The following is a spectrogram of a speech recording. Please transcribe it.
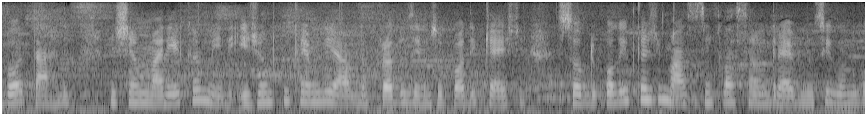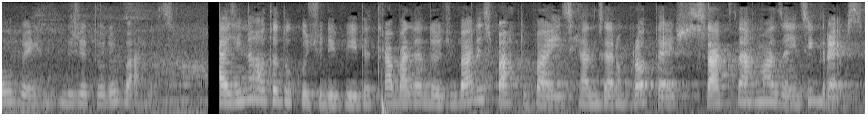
boa tarde. Me chamo Maria Camille e, junto com Camille Alva, produzimos o podcast sobre políticas de massas, inflação e greve no segundo governo de Getúlio Vargas. A alta do custo de vida, trabalhadores de várias partes do país realizaram protestos, saques a armazéns e greves.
